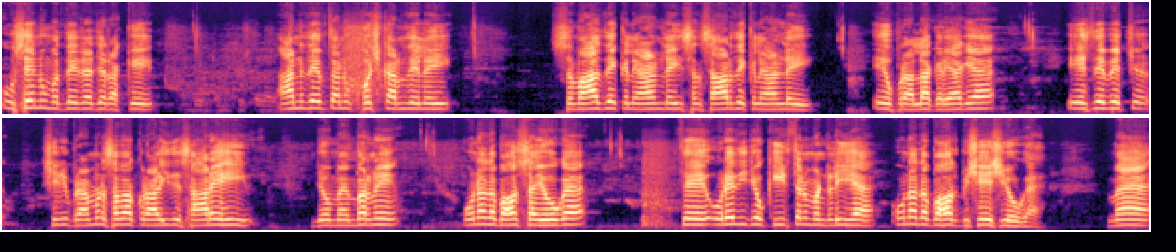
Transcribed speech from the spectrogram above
ਉਸੇ ਨੂੰ ਮੱਦੇਨਜ਼ਰ ਰੱਖ ਕੇ ਅੰਨ ਦੇਵਤਾ ਨੂੰ ਖੁਸ਼ ਕਰਨ ਦੇ ਲਈ, ਸਮਾਜ ਦੇ ਕਲਿਆਣ ਲਈ, ਸੰਸਾਰ ਦੇ ਕਲਿਆਣ ਲਈ ਇਹ ਉਪਰਾਲਾ ਕਰਿਆ ਗਿਆ। ਇਸ ਦੇ ਵਿੱਚ ਸ਼੍ਰੀ ਬ੍ਰਾਹਮਣ ਸਭਾ ਕੁਰਾਲੀ ਦੇ ਸਾਰੇ ਹੀ ਜੋ ਮੈਂਬਰ ਨੇ ਉਹਨਾਂ ਦਾ ਬਹੁਤ ਸਹਿਯੋਗ ਹੈ ਤੇ ਉਰੇ ਦੀ ਜੋ ਕੀਰਤਨ ਮੰਡਲੀ ਹੈ, ਉਹਨਾਂ ਦਾ ਬਹੁਤ ਵਿਸ਼ੇਸ਼ ਯੋਗ ਹੈ। ਮੈਂ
